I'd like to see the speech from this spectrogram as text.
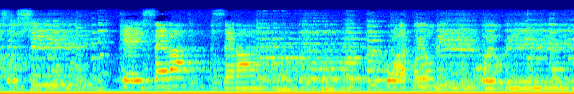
to see. Que sera, sera. What will be, will be.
